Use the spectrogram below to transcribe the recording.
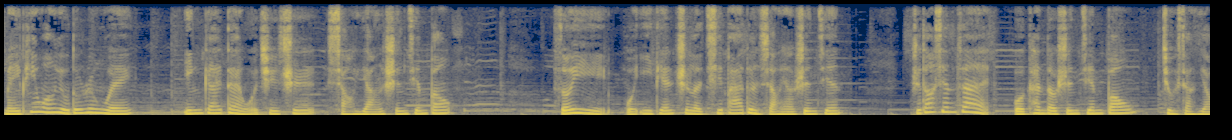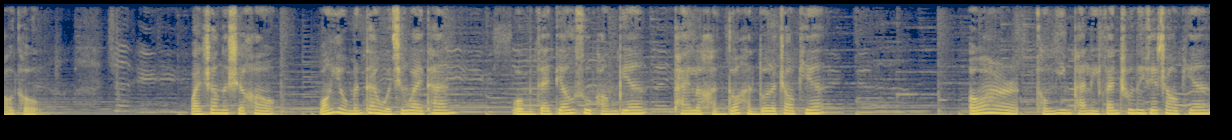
每一批网友都认为应该带我去吃小杨生煎包。所以我一天吃了七八顿小样生煎，直到现在，我看到生煎包就想摇头。晚上的时候，网友们带我去外滩，我们在雕塑旁边拍了很多很多的照片。偶尔从硬盘里翻出那些照片，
